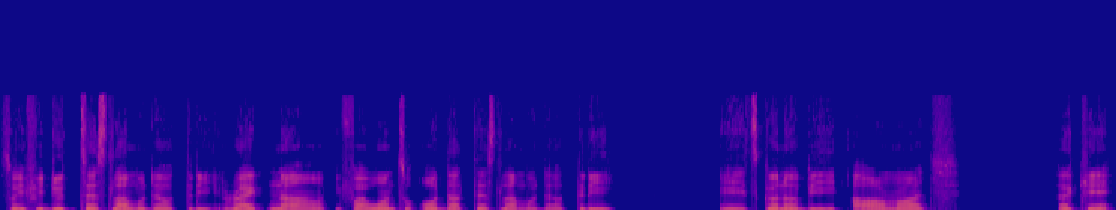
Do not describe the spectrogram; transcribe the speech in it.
So if you do Tesla Model 3, right now, if I want to order Tesla Model 3, it's gonna be how much? Okay.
